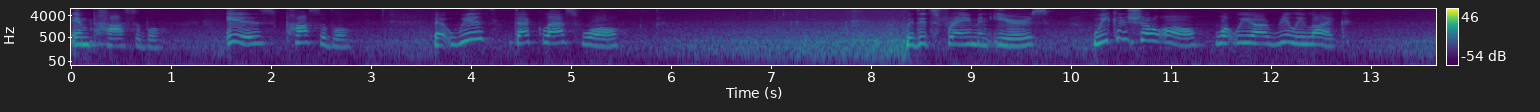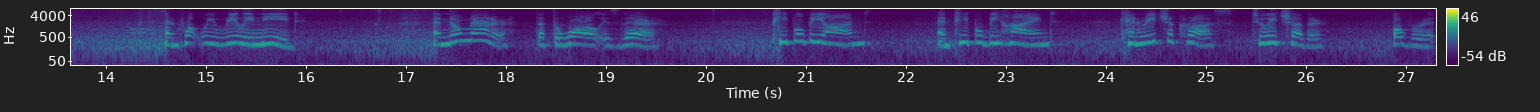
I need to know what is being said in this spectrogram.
impossible, is possible. That with that glass wall, with its frame and ears, we can show all what we are really like and what we really need. And no matter that the wall is there, people beyond and people behind can reach across to each other over it.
